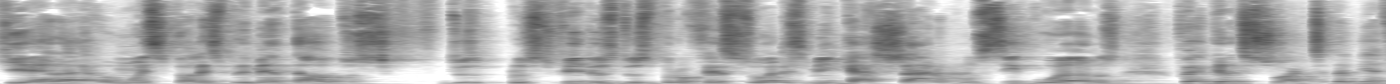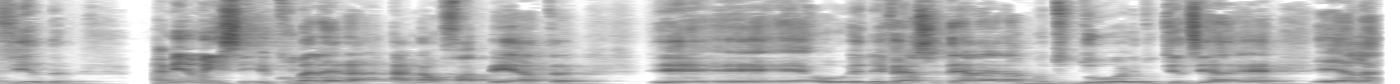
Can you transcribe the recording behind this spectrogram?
que era uma escola experimental dos, dos, para os filhos dos professores, me encaixaram com 5 anos. Foi a grande sorte da minha vida a minha mãe, como ela era analfabeta, é, é, o universo dela era muito doido. Quer dizer, é, ela,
